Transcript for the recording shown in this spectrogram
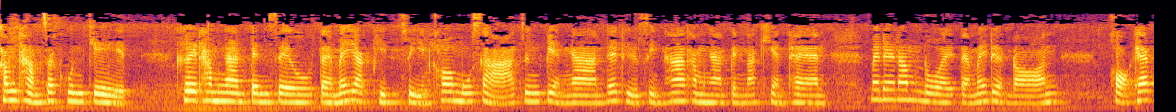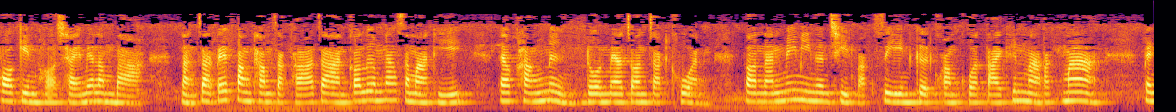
คำถามจากคุณเกต เคยทำงานเป็นเซลล์ แต่ไม่อยากผิดศีลข้อมูสาจึงเปลี่ยนงานได้ถือศีลห้าทำงานเป็นนักเขียนแทน ไม่ได้ร่ำรวยแต่ไม่เดือดร้อน ขอแค่พอกินพอใช้ไม่ลำบาก หลังจากได้ฟังธรรมจากพระอาจารย์ก็เริ่มนั่งสมาธิ แล้วครั้งหนึ่ง โดนแมวจรจัดข่วน ตอนนั้นไม่มีเงินฉีดวัคซีนเกิดความกลัวตายขึ้นมามาก ๆ เป็น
